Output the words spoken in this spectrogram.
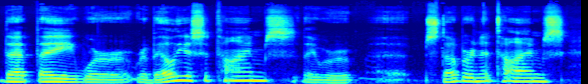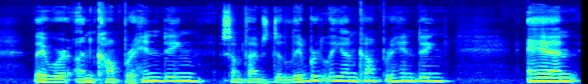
That they were rebellious at times, they were uh, stubborn at times, they were uncomprehending, sometimes deliberately uncomprehending, and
